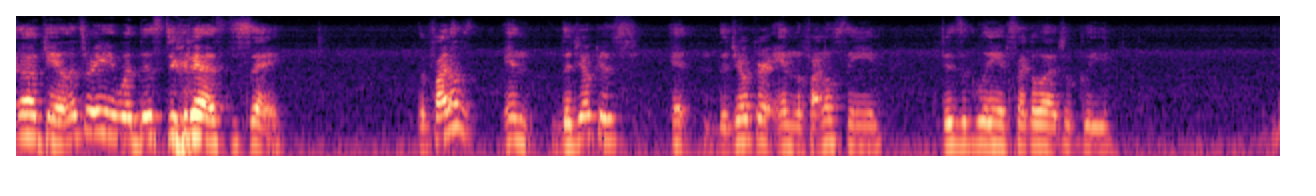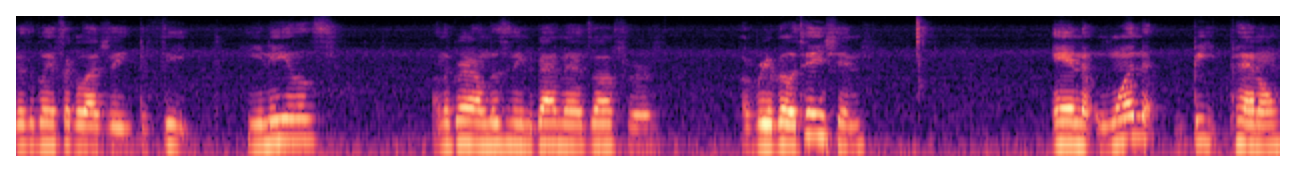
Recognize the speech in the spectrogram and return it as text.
Okay, let's read what this dude has to say. The final in the Joker's it, the Joker in the final scene, physically and psychologically, physically and psychologically defeat. He kneels on the ground, listening to Batman's offer of rehabilitation. In one beat panel,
